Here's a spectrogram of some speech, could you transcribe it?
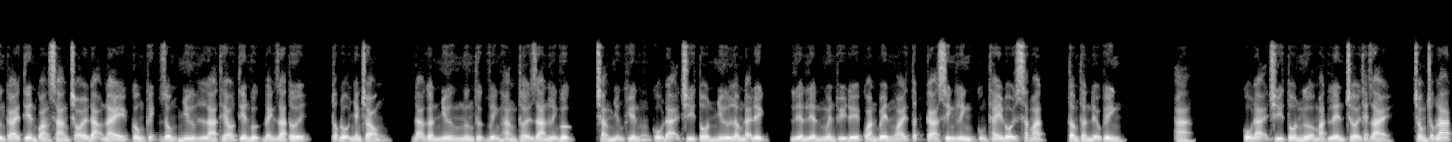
từng cái tiên quang sáng chói đạo này công kích giống như là theo tiên vực đánh ra tới, tốc độ nhanh chóng, đã gần như ngưng thực vĩnh hằng thời gian lĩnh vực, chẳng những khiến cổ đại trí tôn như lâm đại địch, liền liền nguyên thủy đế quan bên ngoài tất cả sinh linh cũng thay đổi sắc mặt, tâm thần đều kinh. A! Cổ đại trí tôn ngửa mặt lên trời thét dài, trong chốc lát,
